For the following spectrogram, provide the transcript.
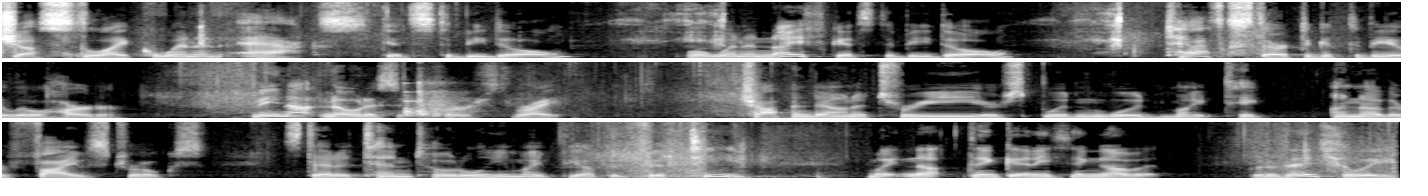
just like when an axe gets to be dull, or when a knife gets to be dull, tasks start to get to be a little harder. May not notice at first, right? Chopping down a tree or splitting wood might take another five strokes. Instead of 10 total, you might be up at 15. Might not think anything of it. But eventually,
